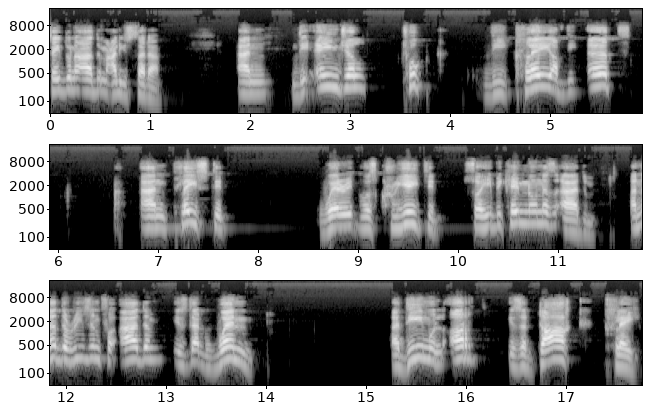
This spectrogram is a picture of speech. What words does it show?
Sayyidina Adam alayhi salam and the angel took the clay of the earth and placed it where it was created. So he became known as Adam. Another reason for Adam is that when Adimul Ard is a dark clay,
